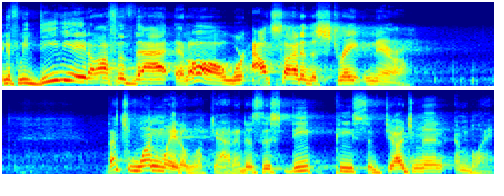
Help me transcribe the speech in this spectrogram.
And if we deviate off of that at all, we're outside of the straight and narrow. That's one way to look at it, as this deep piece of judgment and blame.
